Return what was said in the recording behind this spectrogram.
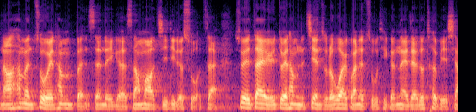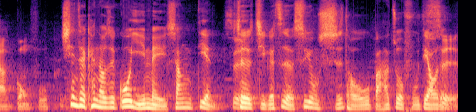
然后他们作为他们本身的一个商贸基地的所在，所以在于对他们的建筑的外观的主体跟内在都特别下功夫。现在看到这郭一美商店这几个字是用石头把它做浮雕的。是。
